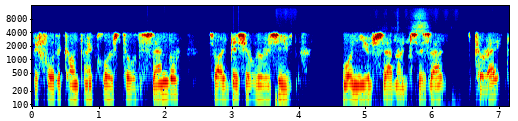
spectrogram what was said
before the company closed till December, so I basically received one year's severance. Is that correct?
